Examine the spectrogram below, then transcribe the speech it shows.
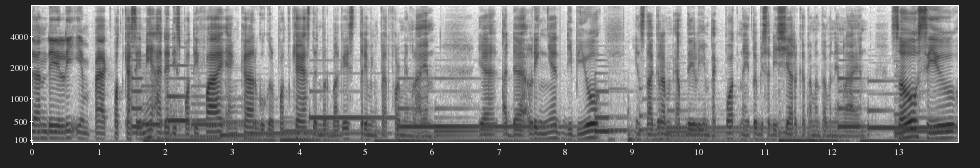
Dan Daily Impact Podcast ini ada di Spotify, Anchor, Google Podcast, dan berbagai streaming platform yang lain. Ya, ada linknya di bio Instagram at Daily Impact Pod. Nah, itu bisa di-share ke teman-teman yang lain. So, see you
